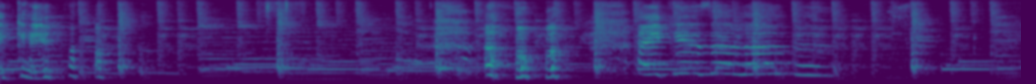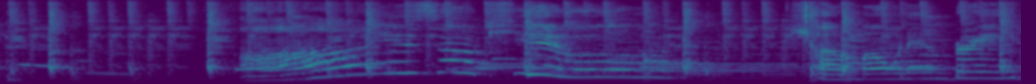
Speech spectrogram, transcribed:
It came out. I can't stop laughing. Aw, you're so cute. Come on and braid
